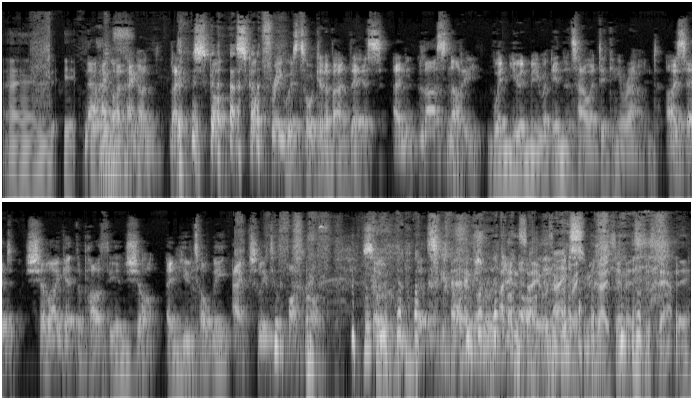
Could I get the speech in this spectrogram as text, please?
and it Now, was, hang on, hang on. Like Scott, Scott Free was talking about this, and last night when you and me were in the tower dicking around, I said, "Shall I get the Parthian shot?" And you told me actually to fuck off. So what's? I didn't say it was a Nice. good recommendation. It's just out there.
